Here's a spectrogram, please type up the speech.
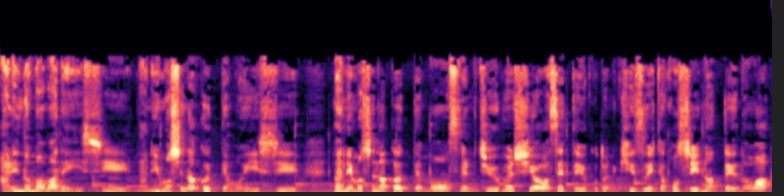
ありのままでいいし何もしなくってもいいし何もしなくってもすでに十分幸せっていうことに気づいてほしいなっていうのは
